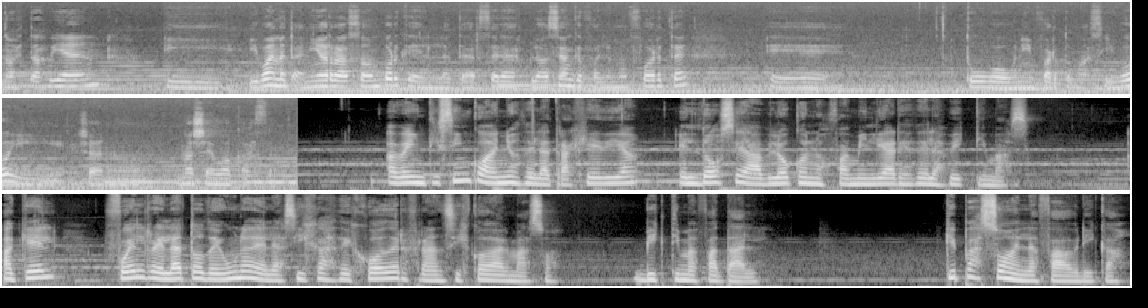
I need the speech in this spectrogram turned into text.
no estás bien. Y, bueno, tenía razón porque en la tercera explosión, que fue la más fuerte, eh, tuvo un infarto masivo y ya no, no llegó a casa. A 25 años de la tragedia, el 12 habló con los familiares de las víctimas. Aquel fue el relato de una de las hijas de Joder Francisco Dalmazo, víctima fatal. ¿Qué pasó en la fábrica?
